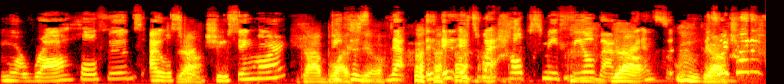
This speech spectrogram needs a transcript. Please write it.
more raw whole foods. I will start yeah. juicing more. God bless because you. that it, it's what helps me feel better. Yeah. And so, and yeah. so I try to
